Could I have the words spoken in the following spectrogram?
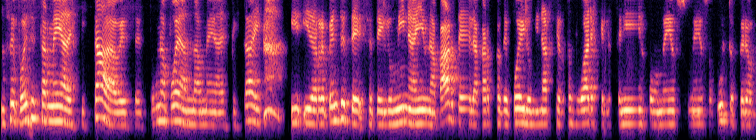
No sé, podés estar media despistada a veces, una puede andar media despistada y, y, de repente se te ilumina ahí una parte, la carta te puede iluminar ciertos lugares que los tenías como medios, medios ocultos, pero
